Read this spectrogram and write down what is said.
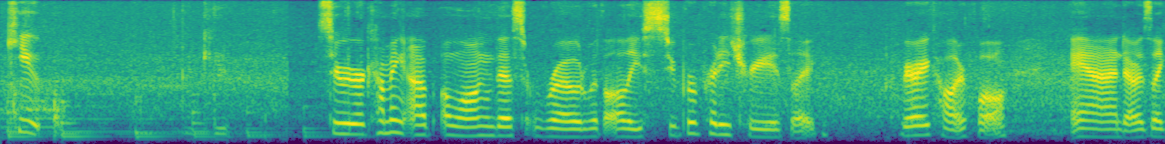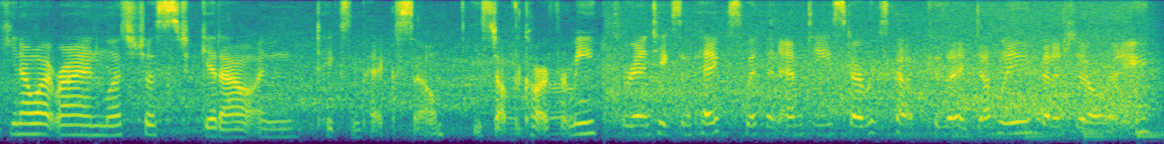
cute. Cute. So we were coming up along this road with all these super pretty trees, like very colorful. And I was like, you know what, Ryan, let's just get out and take some pics. So he stopped the car for me. So we're gonna take some pics with an empty Starbucks cup because I definitely finished it already.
